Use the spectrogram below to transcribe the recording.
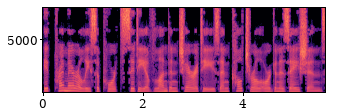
It primarily supports City of London charities and cultural organisations,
